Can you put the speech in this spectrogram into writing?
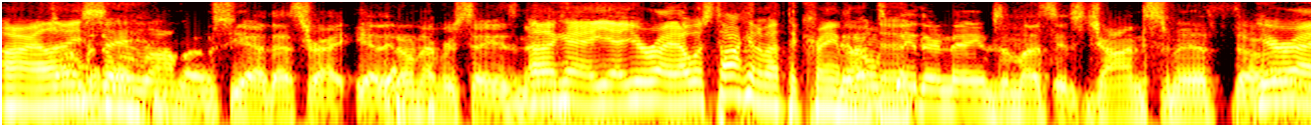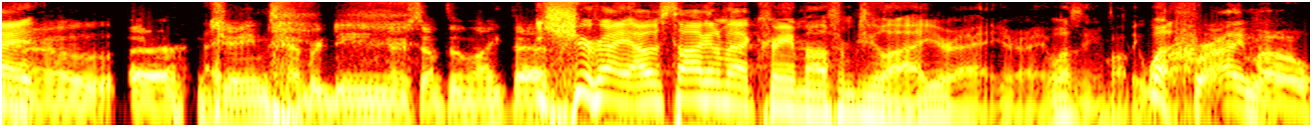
All right, let me say. Ramos. Yeah, that's right. Yeah, they don't ever say his name. Okay, yeah, you're right. I was talking about the They don't say their names unless it's John Smith or You're right. you know, uh, James Heberdine or something like that. You're right. I was talking about Crimo from July. You're right. You're right. It wasn't Uvalde. What? Crimo.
